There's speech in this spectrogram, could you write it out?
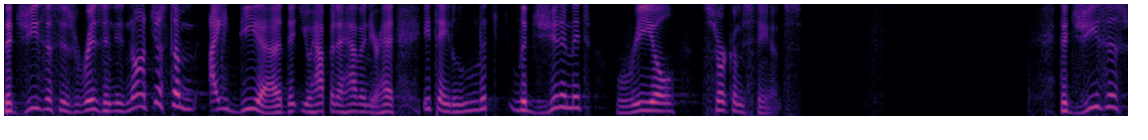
That Jesus is risen is not just some idea that you happen to have in your head, it's a le- legitimate, real circumstance that Jesus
